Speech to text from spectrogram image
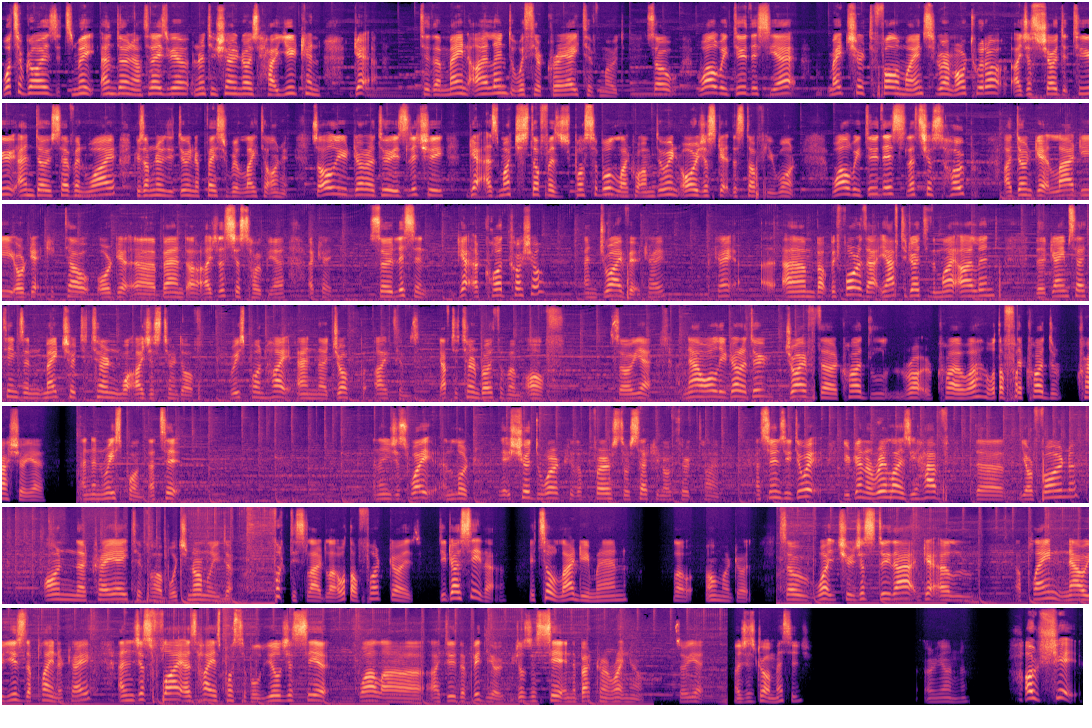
What's up guys, it's me, Endo. Now today's video, I'm going to show you guys how you can get to the main island with your creative mode. So while we do this yet, make sure to follow my Instagram or Twitter. I just showed it to you, Endo7Y, because I'm going to be doing a face reveal later on it. So all you gotta do is literally get as much stuff as possible, like what I'm doing, or just get the stuff you want. While we do this, let's just hope I don't get laggy or get kicked out or get uh, banned. Uh, I, let's just hope, yeah? Okay. So listen, get a quad crusher and drive it, okay? Okay? Uh, um, but before that, you have to go to the My Island, the game settings, and make sure to turn what I just turned off. Respawn height and uh, drop items. You have to turn both of them off. So yeah, now all you gotta do, drive the quad, quad what the fuck, the quad crusher, yeah and then respawn. That's it. And then you just wait and look. It should work the first or second or third time. As soon as you do it, you're gonna realize you have the your phone on the creative hub, which normally you don't. Fuck this lag, like what the fuck, guys? Do you guys see that? It's so laggy, man. Like, oh my god. So what you just do that, get a a plane. Now use the plane, okay? And just fly as high as possible. You'll just see it while uh, I do the video. You'll just see it in the background right now. So yeah, I just got a message. Ariana. Oh shit!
